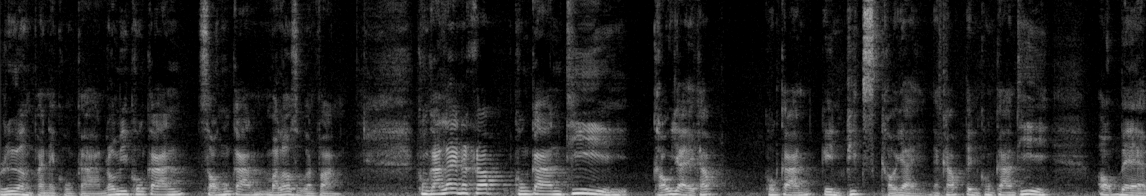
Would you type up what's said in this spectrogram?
เรื่องภายในโครงการ เรามีโครงการ 2 โครงการมาเล่าสู่กันฟัง โครงการแรกนะครับ โครงการที่เขาใหญ่ครับ โครงการ Green p i x เขาใหญ่นะครับ เป็นโครงการที่ออกแบบ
